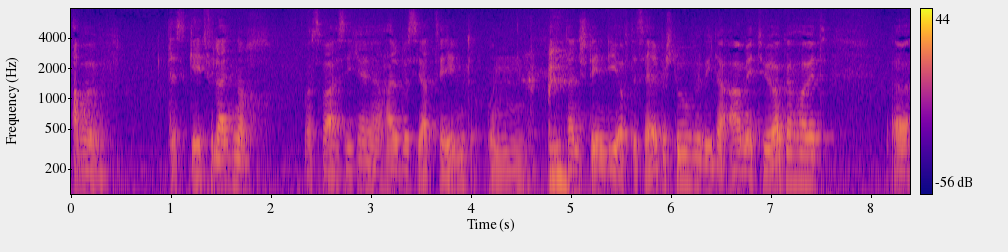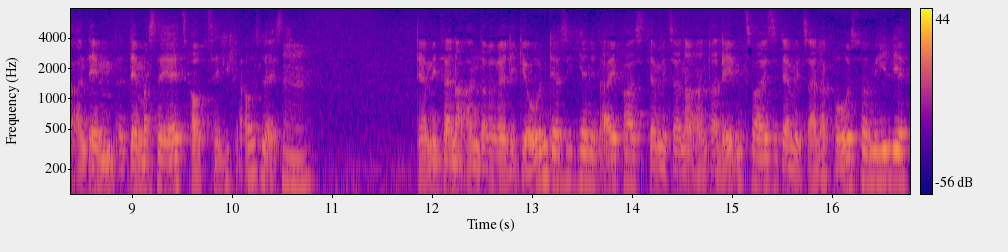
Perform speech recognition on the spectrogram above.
aber das geht vielleicht noch, was war sicher, ein halbes Jahrzehnt und dann stehen die auf derselben Stufe wie der arme Türke heute, äh, an dem, an dem man sie ja jetzt hauptsächlich auslässt. Mhm. Der mit seiner anderen Religion, der sich hier nicht einpasst, der mit seiner anderen Lebensweise, der mit seiner Großfamilie,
